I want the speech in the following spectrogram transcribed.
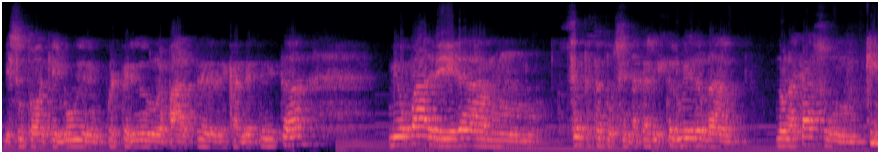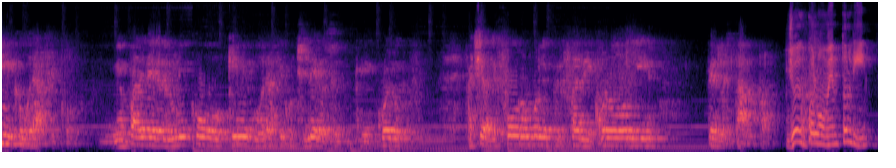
vissuto anche lui in quel periodo una parte delle clandestinità. Mio padre era mh, sempre stato un sindacalista, lui era una, non a caso un chimico grafico. Mio padre era l'unico chimico grafico cileno, quello che faceva le formule per fare i colori per la stampa. Io in quel momento lì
